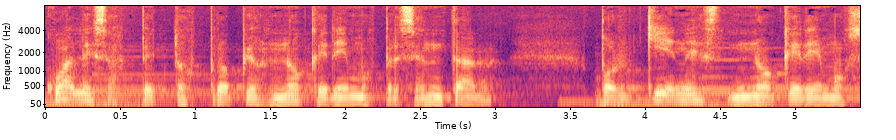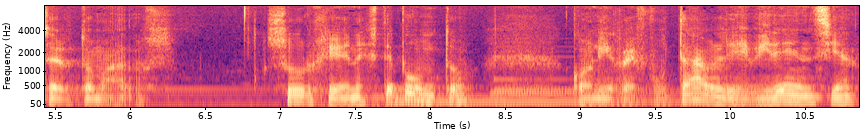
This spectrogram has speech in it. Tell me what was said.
cuáles aspectos propios no queremos presentar, por quienes no queremos ser tomados. Surge en este punto, con irrefutable evidencia,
